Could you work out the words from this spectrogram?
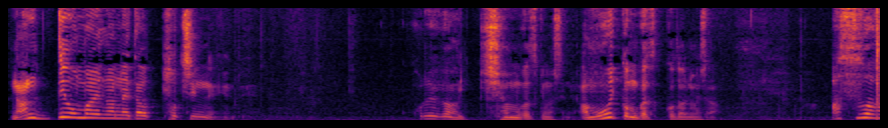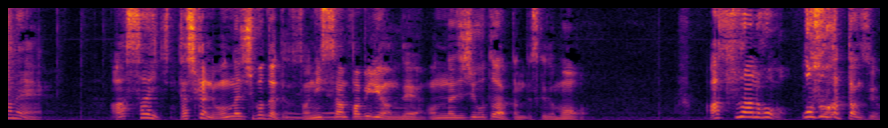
なんでお前がネタをとちんねん、言うて。これが一番ムカつきましたね。あ、もう一個ムカつくことありました。アスワがね、朝一、確かに同じ仕事やったんです。その日産パビリオンで同じ仕事だったんですけども、アスワの方が遅かったんですよ。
